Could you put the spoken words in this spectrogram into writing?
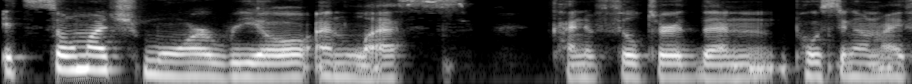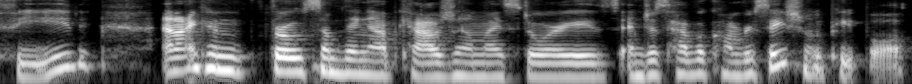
it's so much more real and less kind of filtered than posting on my feed. And I can throw something up casually on my stories and just have a conversation with people.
